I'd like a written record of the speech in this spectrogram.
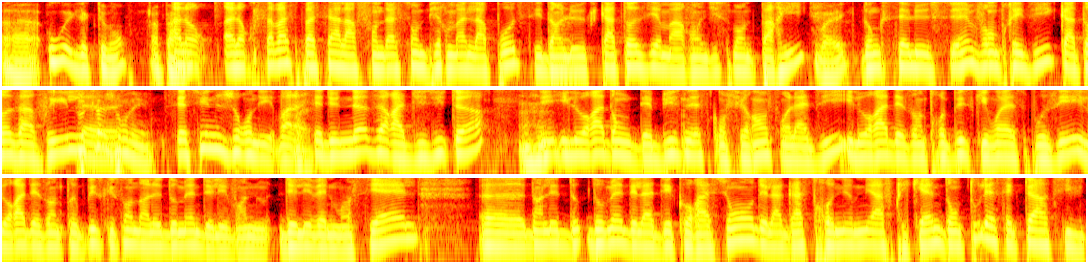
euh, où exactement? À Paris Alors, alors ça va se passer à la Fondation Birman Lapôtre, c'est dans le 14e arrondissement de Paris. Ouais. Donc c'est le c'est un vendredi 14 avril. Toute la euh, journée. C'est une journée. Voilà, Ouais. c'est de 9h à 18h. Mhm. Et il y aura donc des business conférences, on l'a dit. Il y aura des entreprises qui vont exposer. Il y aura des entreprises qui sont dans le domaine de l'événement- de l'événementiel, euh, dans le do- domaine de la décoration, de la gastronomie africaine, dans tous les secteurs activ-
